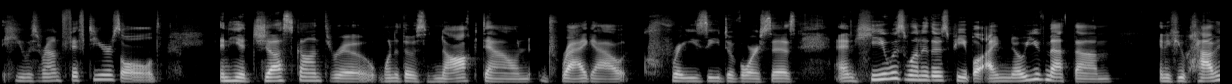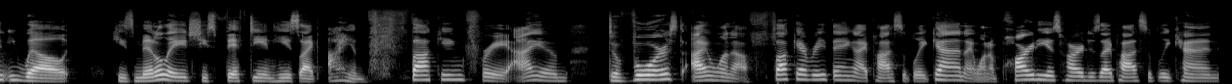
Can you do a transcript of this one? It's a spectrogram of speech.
he was around 50 years old, and he had just gone through one of those knockdown, drag out, crazy divorces. And he was one of those people, I know you've met them, and if you haven't, you will. He's middle aged, he's 50, and he's like, I am fucking free. I am divorced. I want to fuck everything I possibly can. I want to party as hard as I possibly can.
